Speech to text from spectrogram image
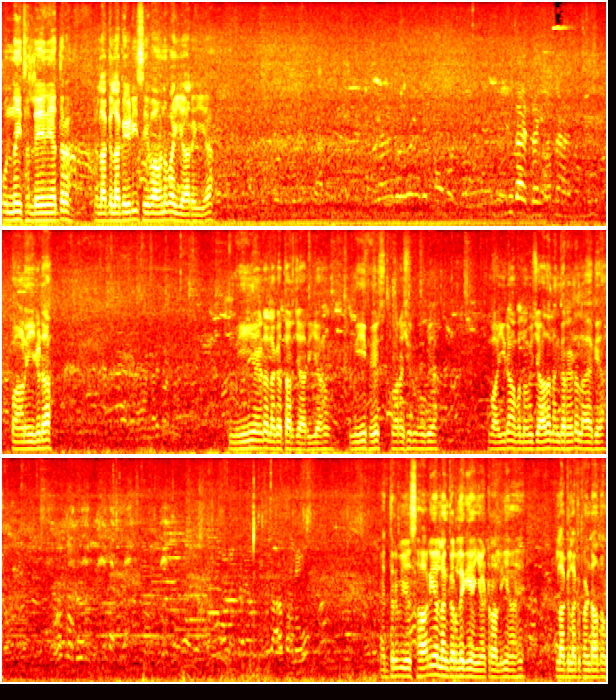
ਉਨਾ ਹੀ ਥੱਲੇ ਨੇ ਇੱਧਰ। ਅਲੱਗ-ਅਲੱਗ ਜਿਹੜੀ ਸੇਵਾ ਉਹ ਨਿਭਾਈ ਜਾ ਰਹੀ ਆ। ਪਾਣੀ ਜਿਹੜਾ ਮੀਂਹ ਆ ਜਿਹੜਾ ਲਗਾਤਾਰ ਜਾਰੀ ਆ ਉਹ ਮੀਂਹ ਫੇਰ ਦੁਬਾਰਾ ਸ਼ੁਰੂ ਹੋ ਗਿਆ। ਵਾਈਰਾਂ ਵੱਲੋਂ ਵੀ ਚਾਹ ਦਾ ਲੰਗਰ ਜਿਹੜਾ ਲਾਇਆ ਗਿਆ। ਇੱਧਰ ਵੀ ਇਹ ਸਾਰੀਆਂ ਲੰਗਰ ਲੈ ਕੇ ਆਈਆਂ ਟਰਾਲੀਆਂ ਇਹ, ਅਲੱਗ-ਅਲੱਗ ਪਿੰਡਾਂ ਤੋਂ।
